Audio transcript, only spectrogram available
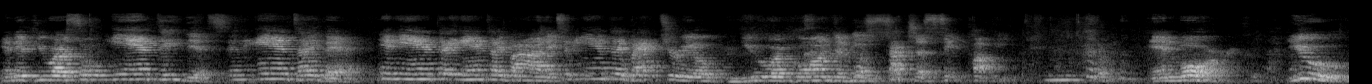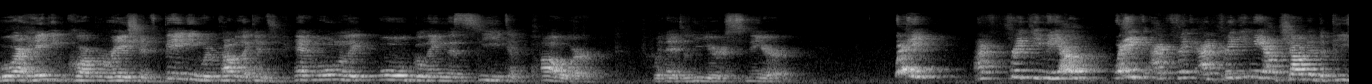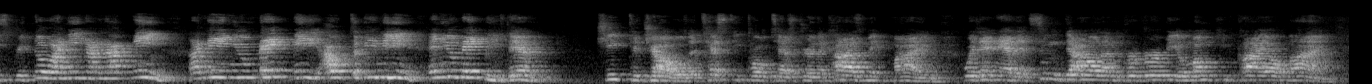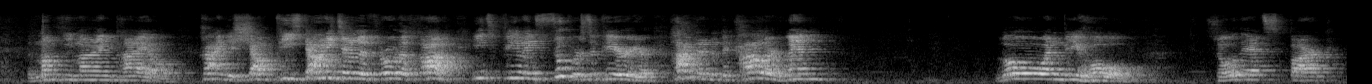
And if you are so anti this and anti that and anti antibiotics and antibacterial, you are going to be such a sick puppy and more. You who are hating corporations, baiting Republicans, and only ogling the seat of power with a leer sneer. Wait! I'm freaking me out! Wait! I'm, I'm freaking me out! shouted the peace freak. No, I mean I'm not mean! I mean you make me out to be mean, and you make me then. Cheek to jowl, the testy protester and the cosmic mind were then at it, soon down on the proverbial monkey pile line. The monkey mind pile, trying to shout peace down each other's throat of thought, each feeling super superior, hot under the collar when, lo and behold, so that spark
